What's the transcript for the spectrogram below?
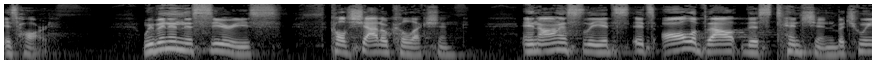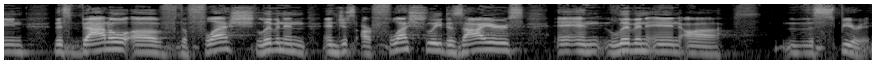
is hard. We've been in this series called Shadow Collection. And honestly, it's, it's all about this tension between this battle of the flesh, living in, in just our fleshly desires, and living in uh, the spirit.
